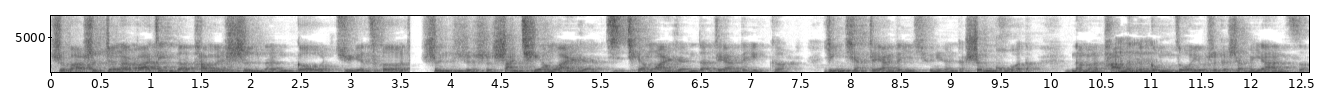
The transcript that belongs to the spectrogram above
是吧？是正儿八经的，他们是能够决策，甚至是上千万人、几千万人的这样的一个。影响这样的一群人的生活的，那么他们的工作又是个什么样子？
